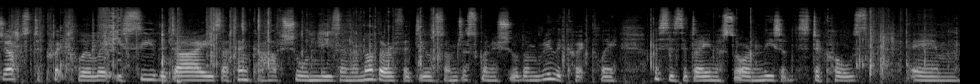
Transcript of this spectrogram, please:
just to quickly let you see the dies, I think I have shown these in another video so I'm just going to show them really quickly. This is the dinosaur and these are the stickles. Um,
